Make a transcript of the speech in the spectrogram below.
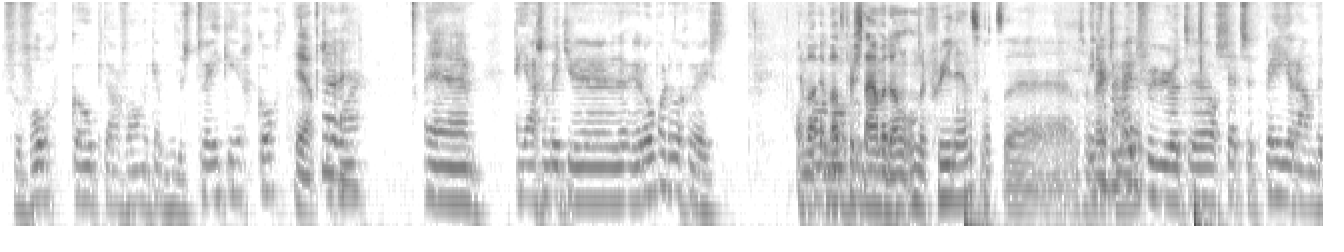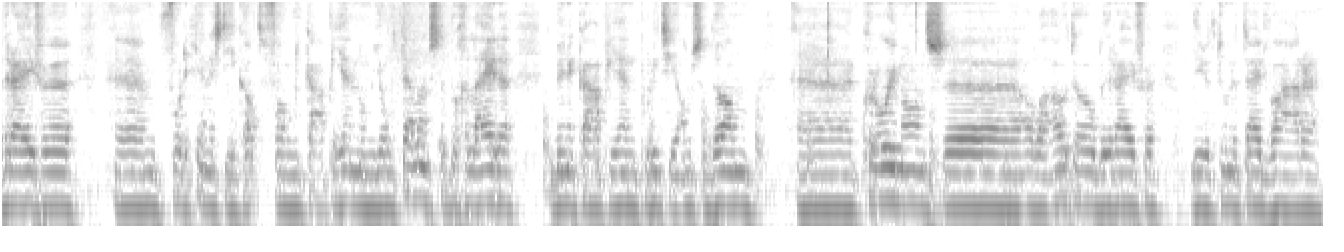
vervolgkoop daarvan. Ik heb hem dus twee keer gekocht, Ja. zeg maar. Ehm, en ja, zo'n beetje eh, Europa door geweest. En wat mogelijke verstaan we dan onder freelance? Wat, eh, wat Ik heb me uitverhuurd eh, als ZZP'er aan bedrijven ehm, voor de kennis die ik had van KPN om jong talents te begeleiden binnen KPN, politie Amsterdam, eh Kroijmans, alle autobedrijven die er toen de tijd waren,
